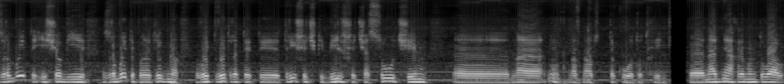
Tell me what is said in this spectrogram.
зробити, і щоб її зробити, потрібно витратити трішечки більше часу, чим е, на, ну, на, на от таку от, от хрінь. Е, на днях ремонтував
